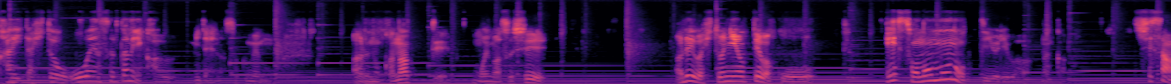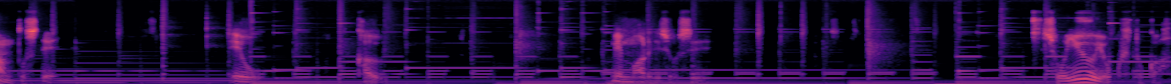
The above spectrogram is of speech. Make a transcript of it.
書いた人を応援するために買うみたいな側面もあるのかなって思いますし、あるいは人によってはこう、絵そのものっていうよりは、なんか資産として絵を買う面もあるでしょうし、所有欲とか、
